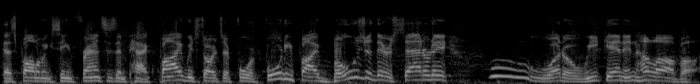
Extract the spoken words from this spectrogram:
That's following St. Francis and Pac-5, which starts at 4.45. Bows are there Saturday. Ooh, what a weekend in Halawa.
